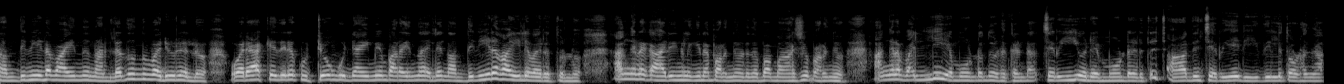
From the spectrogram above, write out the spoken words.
നന്ദിനിയുടെ വായിൽ നിന്ന് നല്ലതൊന്നും വരൂലല്ലോ. ഒരാൾക്കെതിരെ കുറ്റവും കുന്നായ്മയും പറയുന്നതല്ലേ നന്ദിനിയുടെ വായിൽ വരത്തുള്ളൂ. അങ്ങനെ കാര്യങ്ങൾ ഇങ്ങനെ പറഞ്ഞു കൊടുത്തപ്പോൾ മാഷ് പറഞ്ഞു അങ്ങനെ വലിയ എമൗണ്ടൊന്നും എടുക്കണ്ട. ചെറിയൊരു എമൗണ്ട് എടുത്ത് ആദ്യം ചെറിയ രീതിയിൽ തുടങ്ങുക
